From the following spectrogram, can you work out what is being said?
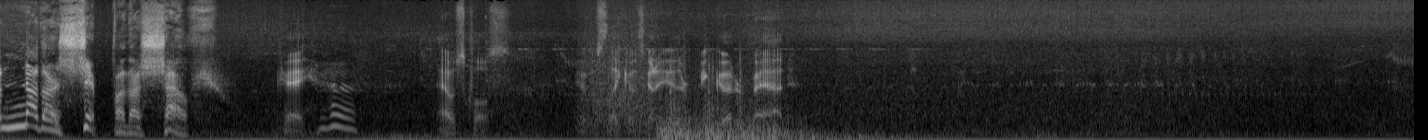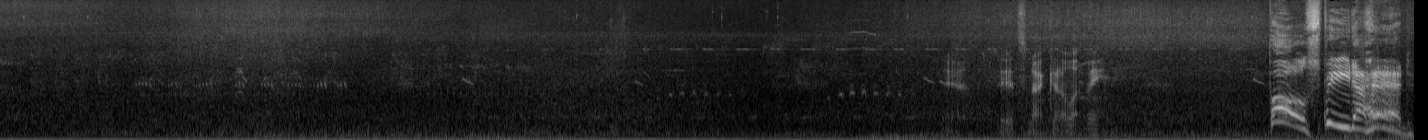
Another ship for the shelf! Okay. that was close. It was like it was gonna either be good or bad. Yeah, it's not gonna let me. Full speed ahead!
